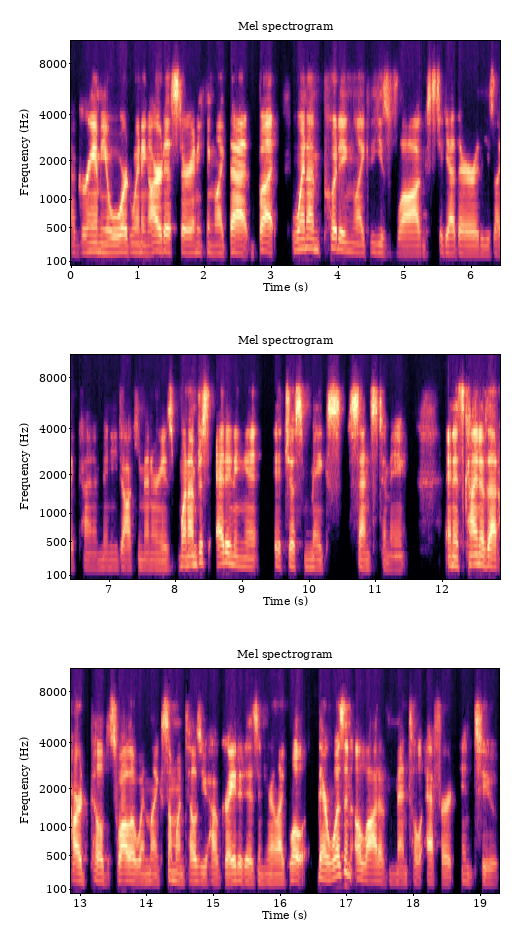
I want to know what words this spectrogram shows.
a Grammy award winning artist or anything like that, but when I'm putting like these vlogs together, these like kind of mini documentaries, when I'm just editing it, it just makes sense to me. And it's kind of that hard pill to swallow when like someone tells you how great it is and you're like, well, there wasn't a lot of mental effort into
